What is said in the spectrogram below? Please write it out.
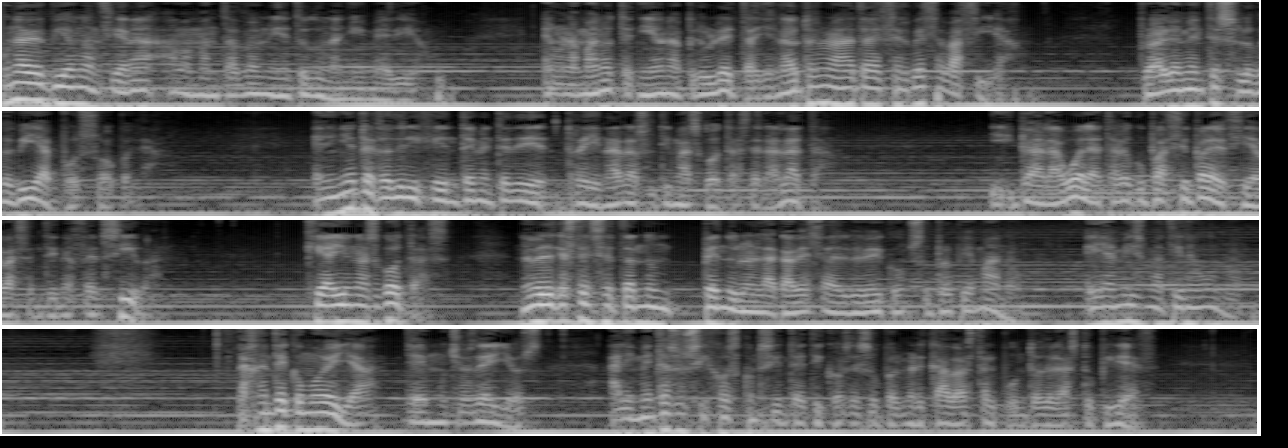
Una vez vi a una anciana amamantando a un nieto de un año y medio. En una mano tenía una piruleta y en la otra una lata de cerveza vacía. Probablemente solo bebía por su abuela. El niño trató diligentemente de rellenar las últimas gotas de la lata. Y para la abuela tal ocupación parecía bastante inofensiva. ¿Qué hay unas gotas? ¿No ve que está insertando un péndulo en la cabeza del bebé con su propia mano? Ella misma tiene uno. La gente como ella, y hay muchos de ellos, alimenta a sus hijos con sintéticos de supermercado hasta el punto de la estupidez.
